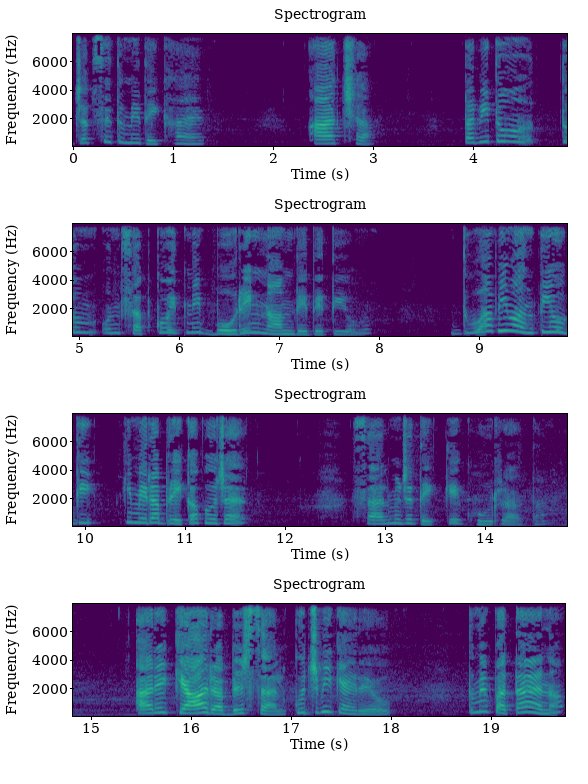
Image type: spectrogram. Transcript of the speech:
जब से तुम्हें देखा है। अच्छा तभी तो तुम उन सबको इतने बोरिंग नाम दे देती हो। दुआ भी मांगती होगी कि मेरा ब्रेकअप हो जाए। सैल मुझे देख के घूर रहा था। अरे, क्या रबिश सैल कुछ भी कह रहे हो। तुम्हें पता है ना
